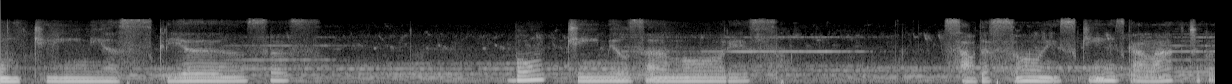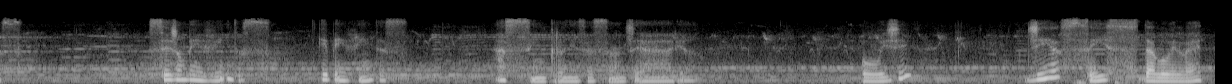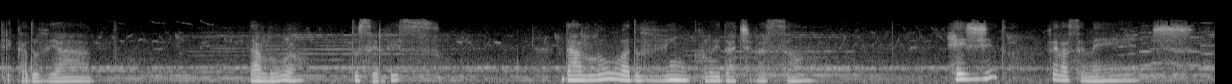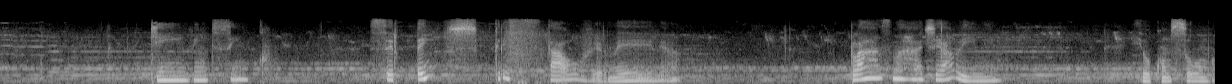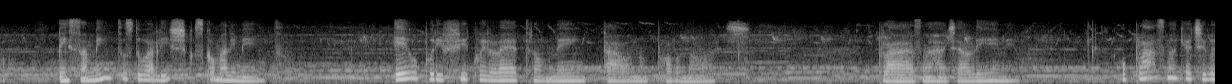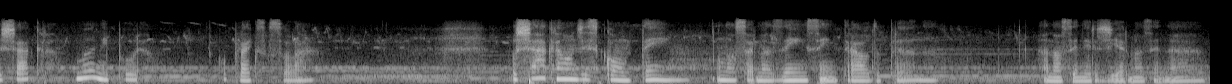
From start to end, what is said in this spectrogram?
Bom Kim, minhas crianças. Bom Kim, meus amores. Saudações, Kins galácticos. Sejam bem-vindos e bem-vindas à sincronização diária Hoje, dia 6 da lua elétrica do veado, da lua do serviço, da lua do vínculo e da ativação, regido pela semente. Kim 25, ser serpente cristal vermelha, plasma radialine. Eu consumo pensamentos dualísticos como alimento. Eu purifico o elétron mental no Polo Norte. Plasma radialine o plasma que ativa o chakra manipura, o plexo solar. O chakra onde se contém o nosso armazém central do prana, a nossa energia armazenada,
